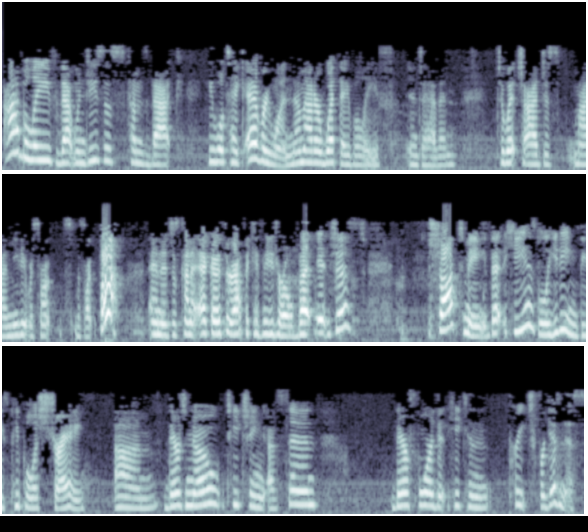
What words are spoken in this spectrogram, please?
I believe that when Jesus comes back, he will take everyone, no matter what they believe, into heaven. To which I just, my immediate response was like, ah! And it just kind of echoed throughout the cathedral. But it just shocked me that he is leading these people astray. Um, there's no teaching of sin, therefore that he can preach forgiveness.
